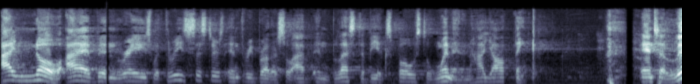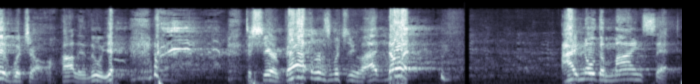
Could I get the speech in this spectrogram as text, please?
I know I have been raised with three sisters and three brothers, so I've been blessed to be exposed to women and how y'all think. and to live with y'all. Hallelujah. to share bathrooms with you. I know it. I know the mindset.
